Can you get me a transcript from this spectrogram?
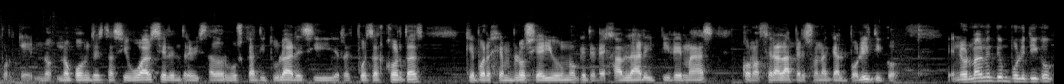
porque no, no, contestas igual si el entrevistador busca titulares y respuestas cortas que, por ejemplo, si hay uno que te deja hablar y pide más conocer a la persona que al político. Eh, normalmente un político,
